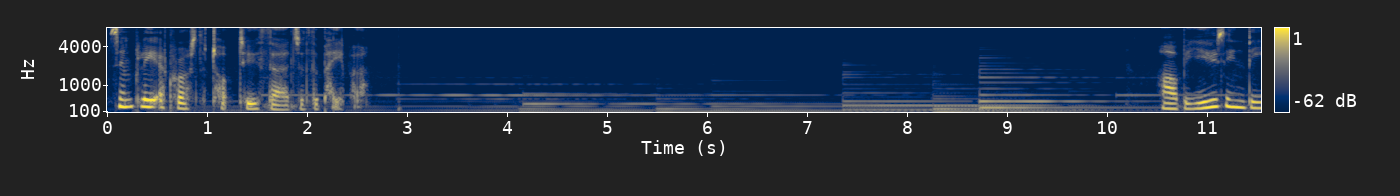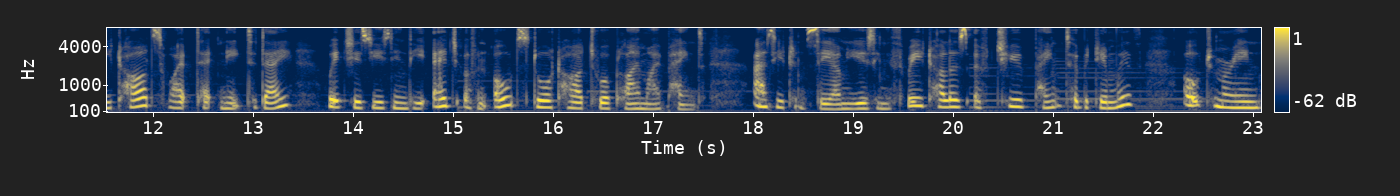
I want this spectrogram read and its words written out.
simply across the top two thirds of the paper. I'll be using the card swipe technique today, which is using the edge of an old store card to apply my paint. As you can see, I'm using three colours of tube paint to begin with, ultramarine,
